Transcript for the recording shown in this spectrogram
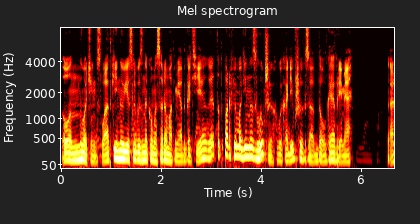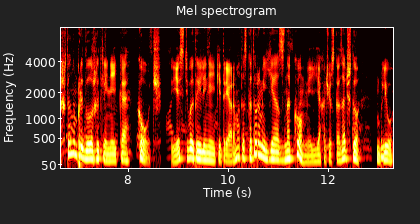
Он очень сладкий, но если вы знакомы с ароматами от Готье, этот парфюм один из лучших, выходивших за долгое время. А что нам предложит линейка Coach? Есть в этой линейке три аромата, с которыми я знаком, и я хочу сказать, что Blue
